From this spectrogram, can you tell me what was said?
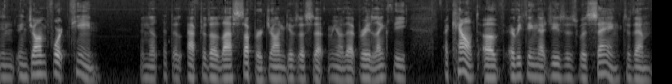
In, in John 14, in the, the, after the Last Supper, John gives us that, you know, that very lengthy account of everything that Jesus was saying to them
